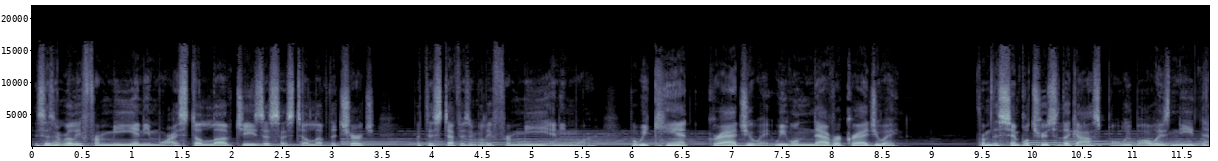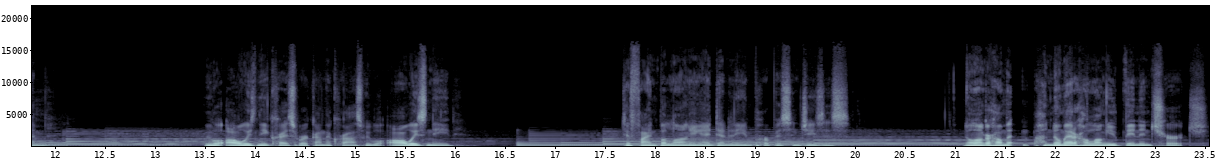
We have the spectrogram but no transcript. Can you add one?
This isn't really for me anymore. I still love Jesus. I still love the church, but this stuff isn't really for me anymore. But we can't graduate. We will never graduate from the simple truths of the gospel. We will always need them. We will always need Christ's work on the cross. We will always need to find belonging, identity, and purpose in Jesus. No longer how, no matter how long you've been in church,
